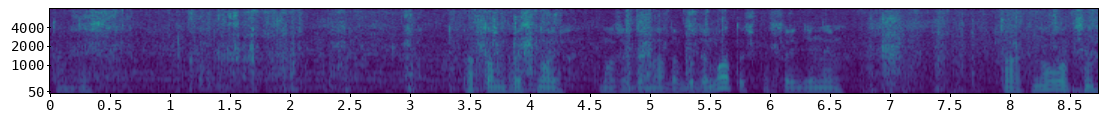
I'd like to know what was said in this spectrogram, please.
Там десь. Потім весною, може де треба буде маточка соєдиним. Так, ну в общем,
